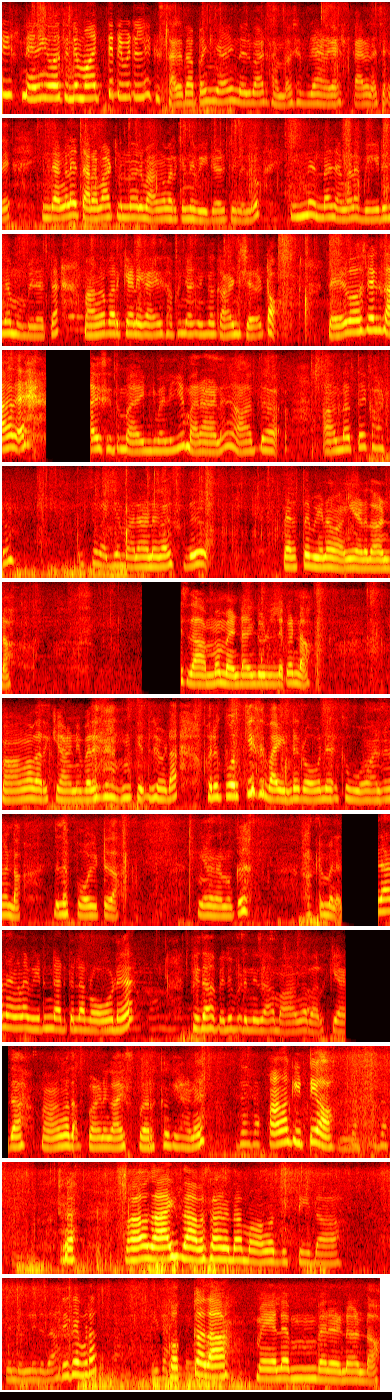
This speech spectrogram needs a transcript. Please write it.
Guys നെനിയോസിന്റെ മറ്റൊരു വീട്ടിലേക്ക് സ്വാഗതം. അപ്പം ഞാൻ ഇന്ന് ഒരുപാട് സന്തോഷത്തിലാണ് ഗൈസ് കാരണം എന്ന് വെച്ചാൽ ഇന്ന് ഞങ്ങളെ തറവാട്ടിൽ നിന്ന് ഒരു മാങ്ങ പറിക്കുന്ന വീഡിയോ എടുത്തിരുന്നു. ഇന്ന് എന്താ ഞങ്ങളെ വീടിന്റെ മുമ്പിലത്തെ മാങ്ങ പറിക്കുകയാണ് ഗൈസ് അപ്പം ഞാൻ നിങ്ങൾക്ക് കാണിച്ചു തരാം കേട്ടോ നെനിയോസിലേക്ക് സ്വാഗതേ. ഗൈസ് ഇത് വലിയ മരമാണ് അത് അന്നത്തെക്കാട്ടും കുറച്ച് വലിയ മരമാണ് ഗൈസ് ഇത് നിലത്ത് വീണ വാങ്ങിയാണ് ഇതാണ്ടോ കണ്ടോ. അമ്മ വേണ്ട അതിന്റെ ഉള്ളിൽ കണ്ടോ. മാങ്ങ പറിക്കുകയാണ്. ഇവരെ ഞങ്ങൾക്ക് ഇതിലൂടെ ഒരു കുർക്കീസ് വൈണ്ട് റോഡിലേക്ക് പോകാൻ കണ്ടോ? ഇതിൽ പോയിട്ടതാ. ഇങ്ങനെ നമുക്ക് ഒട്ടുമല്ല. ഇതാണ് ഞങ്ങളെ വീടിന്റെ അടുത്തുള്ള റോഡ്. അപ്പം ഇതാ വില വിടുന്ന ഇതാ മാങ്ങ പറിക്കുകയാണ്. ഇതാ മാങ്ങ തപ്പാണ്. ഗായ്സ് പെറുക്കുകയാണ്. മാങ്ങ കിട്ടിയോ? മാങ്ങ ഗായ്സ് അവസാനം ഇതാ മാങ്ങ കിട്ടിയതാ ഇതിന്റെ ഉള്ളിലിതാ. കൊക്കതാ മേലം വരേണ്ട കണ്ടോ?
